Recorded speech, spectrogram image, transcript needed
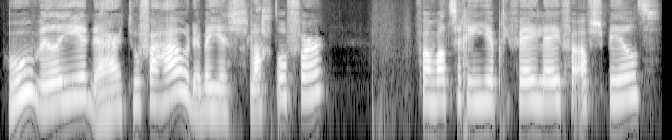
hoe wil je je daartoe verhouden? Ben je slachtoffer van wat zich in je privéleven afspeelt?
